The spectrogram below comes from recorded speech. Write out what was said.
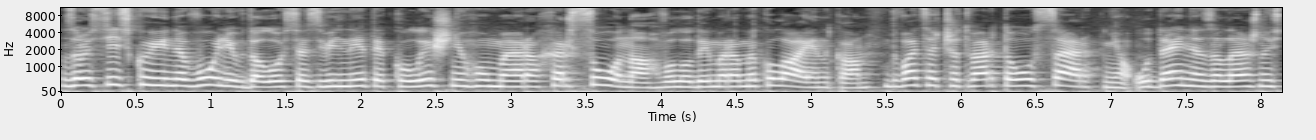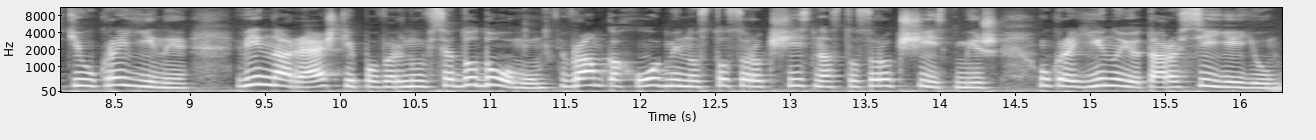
З російської неволі вдалося звільнити колишнього мера Херсона Володимира Миколаєнка. 24 серпня, у День Незалежності України, він нарешті повернувся додому в рамках обміну 146 на 146 між Україною та Росією.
